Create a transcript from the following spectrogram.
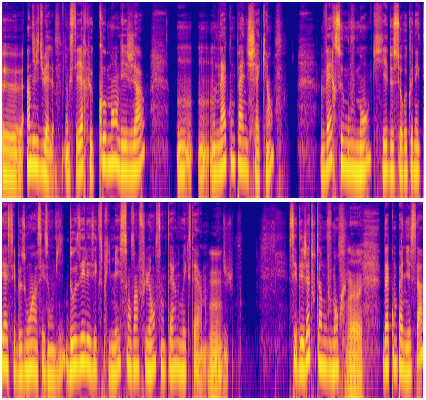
euh, individuelle. Donc, c'est-à-dire que comment déjà on, on- on accompagne chacun vers ce mouvement qui est de se reconnecter à ses besoins, à ses envies, d'oser les exprimer sans influence interne ou externe. Mm. C'est déjà tout un mouvement ouais, ouais. d'accompagner ça.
